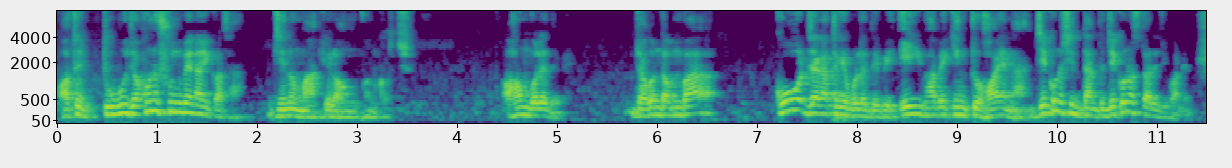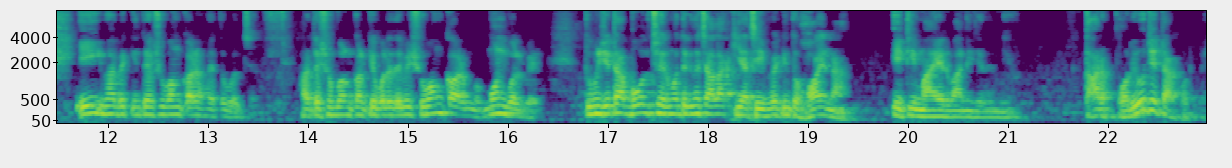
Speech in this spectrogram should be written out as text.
অত তবু যখনও শুনবে না ওই কথা, যেন মাকে লঙ্ঘন করছ। অহম বলে দেবে। জগন্দম্বা কোর জায়গা থেকে বলে দেবে, এইভাবে কিন্তু হয় না। যে কোনো সিদ্ধান্ত যে কোনো স্তরে জীবনের এইভাবে কিন্তু শুভঙ্কর হয়তো বলছে। হয়তো শুভঙ্করকে বলে দেবে, শুভঙ্কর, মন বলবে। তুমি যেটা বলছো, এর মধ্যে কিন্তু চালাকি আছে। এইভাবে কিন্তু হয় না। এটি মায়ের বাণী জেনে নিও। তারপরেও যেটা করবে,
